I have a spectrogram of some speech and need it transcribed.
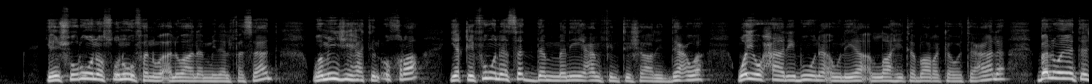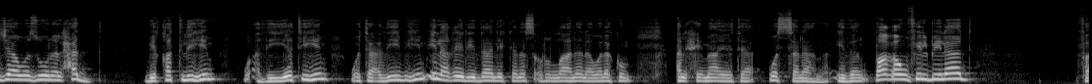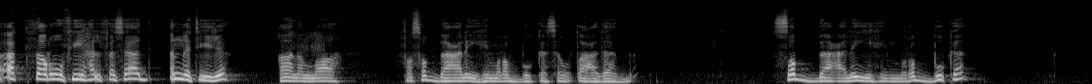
ينشرون صنوفا وألوانا من الفساد ومن جهة أخرى يقفون سدا منيعا في انتشار الدعوة ويحاربون أولياء الله تبارك وتعالى بل ويتجاوزون الحد بقتلهم وأذيتهم وتعذيبهم. إلى غير ذلك نسأل الله لنا ولكم الحماية والسلامه اذا طغوا في البلاد فأكثروا فيها الفساد. النتيجة قال الله فصب عليهم ربك سوط عذاب. صب عليهم ربك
